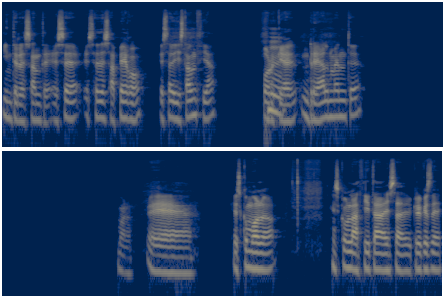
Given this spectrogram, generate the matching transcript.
interesante, ese, ese desapego, esa distancia, porque realmente, bueno, eh, es como lo- es como la cita esa, creo que es de,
